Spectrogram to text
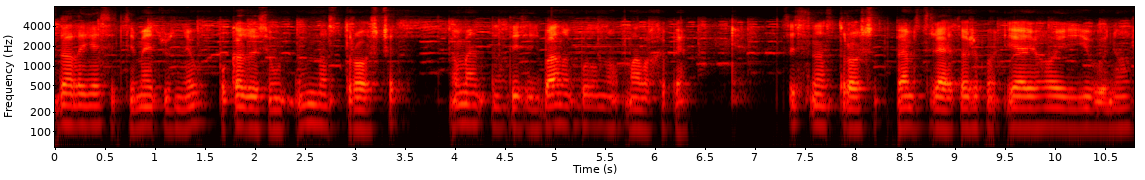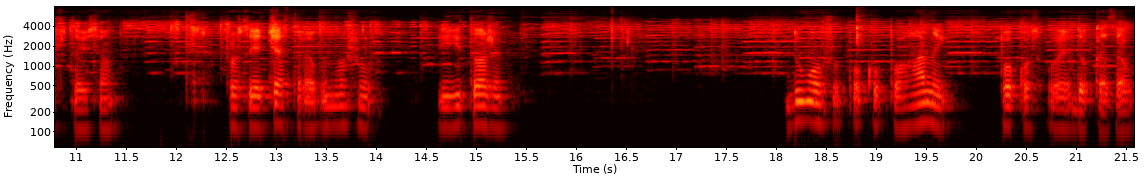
Далі я сантиметрів знив, показується у нас трощать. У мене 10 банок було, но мало хп. Це нас трощить, прям стріляє теж, я його її виношу, то і все. Просто я часто виношу її теж. Думав, що Поко поганий, Поко своє доказав.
